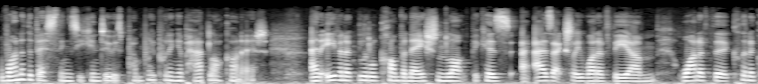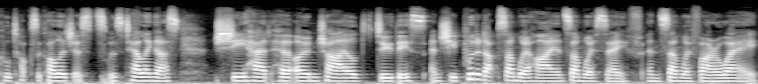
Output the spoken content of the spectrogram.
one of the best things you can do is probably putting a padlock on it, and even a little combination lock. Because as actually one of the um, one of the clinical toxicologists was telling us, she had her own child do this, and she'd put it up somewhere high and somewhere safe and somewhere far away,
